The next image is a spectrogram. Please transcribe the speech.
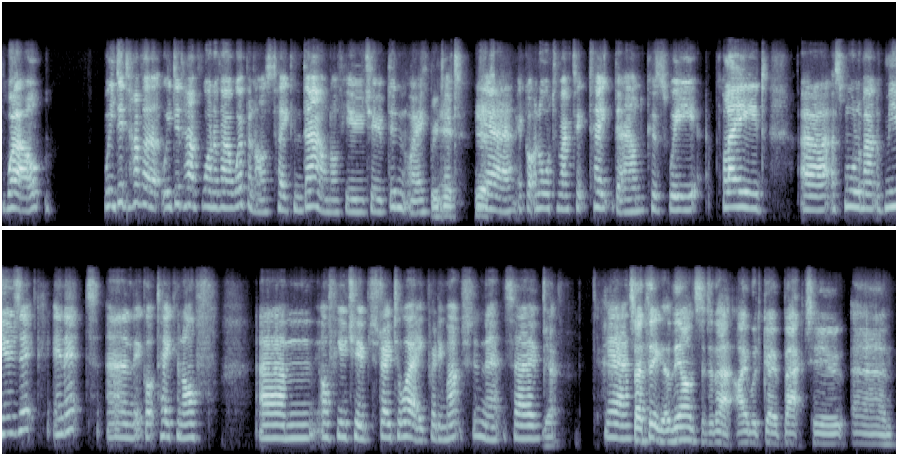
Well, we did have a we did have one of our webinars taken down off YouTube, didn't we? We did. Yes. Yeah, it got an automatic takedown because we played uh, a small amount of music in it, and it got taken off um, off YouTube straight away, pretty much, didn't it? So Yeah. yeah, So I think the answer to that, I would go back to um,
